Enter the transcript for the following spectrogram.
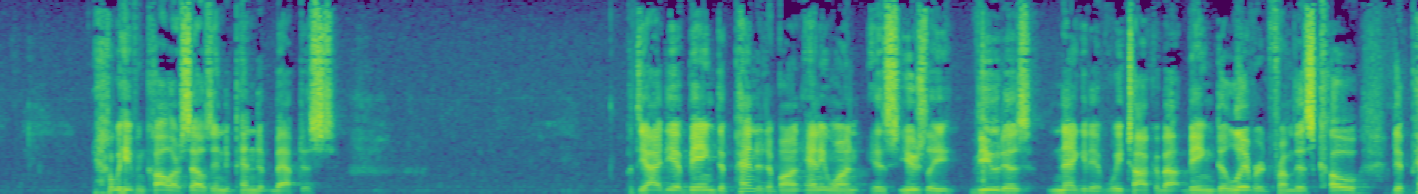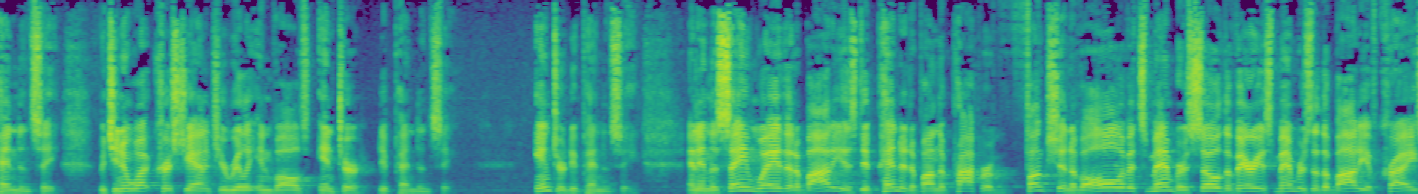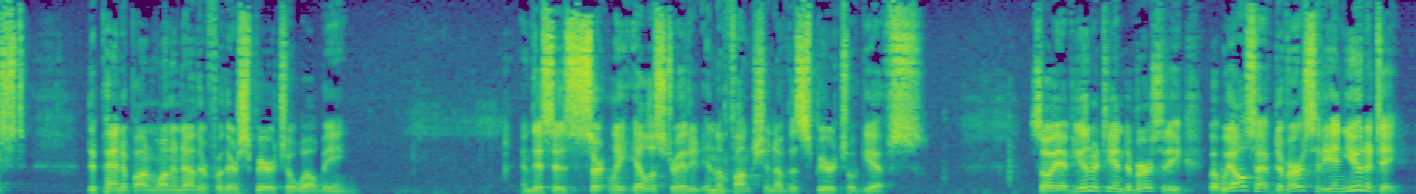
We even call ourselves independent Baptists. But the idea of being dependent upon anyone is usually viewed as negative. We talk about being delivered from this codependency. But you know what? Christianity really involves interdependency. Interdependency. And in the same way that a body is dependent upon the proper function of all of its members, so the various members of the body of Christ depend upon one another for their spiritual well being. And this is certainly illustrated in the function of the spiritual gifts. So we have unity and diversity, but we also have diversity and unity.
